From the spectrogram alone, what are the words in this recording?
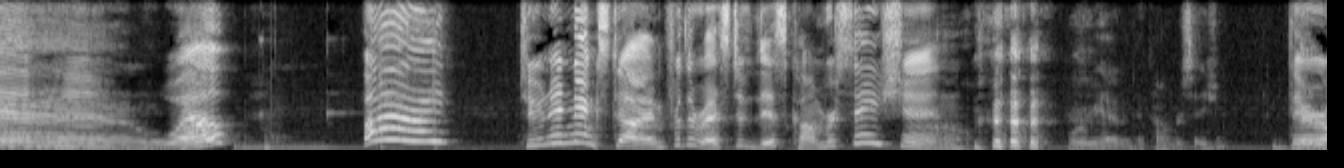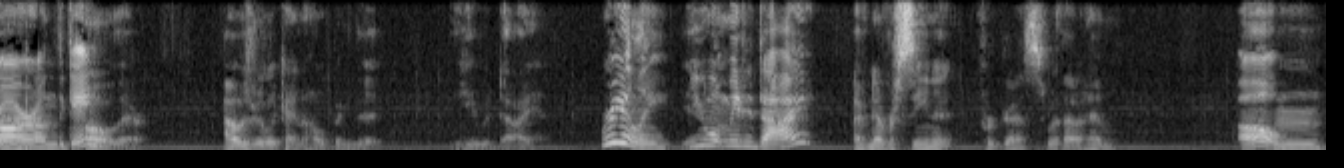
And well, bye. Tune in next time for the rest of this conversation. Were we having a conversation? There There are were. on the game. Oh, there. I was really kind of hoping that he would die. Really? Yeah. You want me to die? I've never seen it progress without him. Oh. Mm,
